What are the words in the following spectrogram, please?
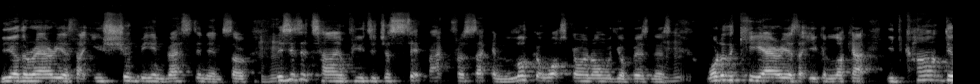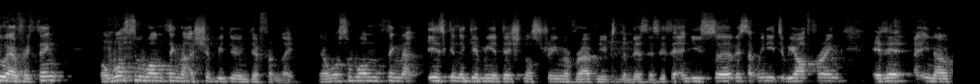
the other areas that you should be investing in so mm-hmm. this is a time for you to just sit back for a second look at what's going on with your business mm-hmm. what are the key areas that you can look at you can't do everything but what's the one thing that I should be doing differently? You know, what's the one thing that is going to give me additional stream of revenue to mm-hmm. the business? Is it a new service that we need to be offering? Is it, you know,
